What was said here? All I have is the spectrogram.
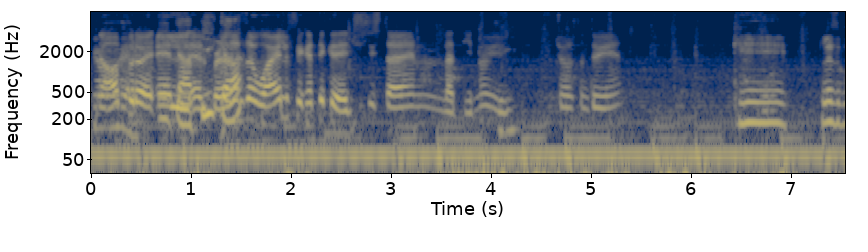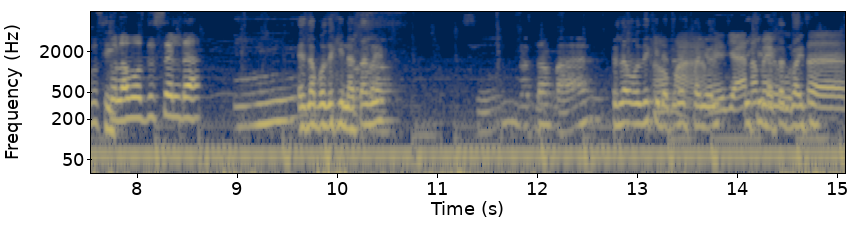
Qué No, pero el, Pica, el pica. Breath of the Wild, fíjate que de hecho sí está en latino y Sí. Escucha bastante bien. ¿Qué? ¿Les gustó Sí. la voz de Zelda? Es la voz de Hinata, no güey. está- Sí, no está mal. Es la voz de No Hinata en español. ya no me gusta.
